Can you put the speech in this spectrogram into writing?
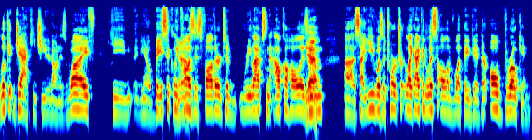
Look at Jack; he cheated on his wife. He, you know, basically Yeah. caused his father to relapse into alcoholism. Uh, Sayid was a torture. Like I could list all of what they did. They're all broken.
